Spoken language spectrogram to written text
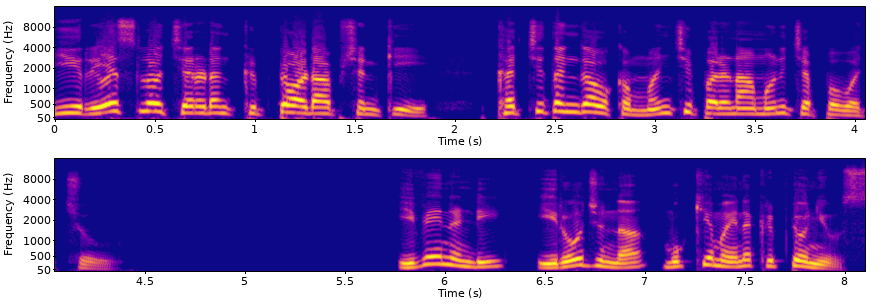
ఈ రేస్లో చేరడం క్రిప్టో అడాప్షన్కి ఖచ్చితంగా ఒక మంచి పరిణామని చెప్పవచ్చు. ఇవేనండి ఈ ముఖ్యమైన క్రిప్టో న్యూస్.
